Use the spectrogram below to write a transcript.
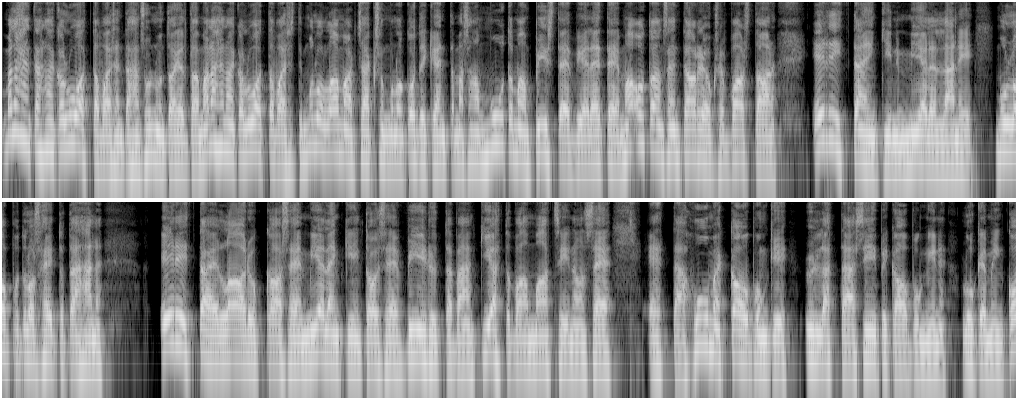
Mä lähden tähän aika luottavaisen tähän sunnuntailtaan. Mä lähden aika luottavaisesti. Mulla on Lamar Jackson, mulla on kotikenttä. Mä saan muutaman pisteen vielä eteen. Mä otan sen tarjouksen vastaan erittäinkin mielelläni. Mun lopputulos heitto tähän erittäin laadukkaaseen, mielenkiintoiseen, viihdyttävään, kiehtovaan matsiin on se, että huumekaupunki yllättää siipikaupungin lukemin 30-28,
